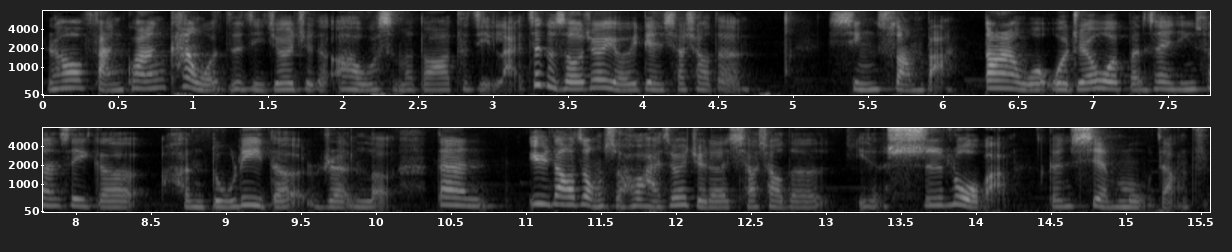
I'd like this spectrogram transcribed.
然后反观看我自己，就会觉得啊，我什么都要自己来。这个时候就会有一点小小的心酸吧。当然，我我觉得我本身已经算是一个很独立的人了，但遇到这种时候，还是会觉得小小的一点失落吧，跟羡慕这样子。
